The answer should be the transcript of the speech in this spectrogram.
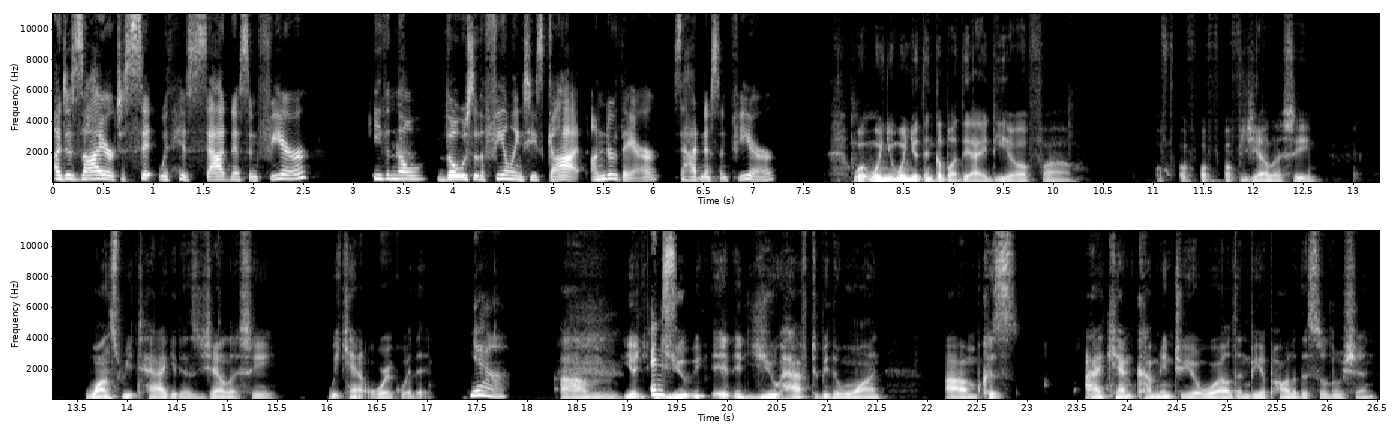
a desire to sit with his sadness and fear, even though those are the feelings he's got under there, sadness and fear. When you when you think about the idea of uh, of, of, of of jealousy, once we tag it as jealousy, we can't work with it. Yeah. Um, you And you it, it, you have to be the one, um, because I can't come into your world and be a part of the solution.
